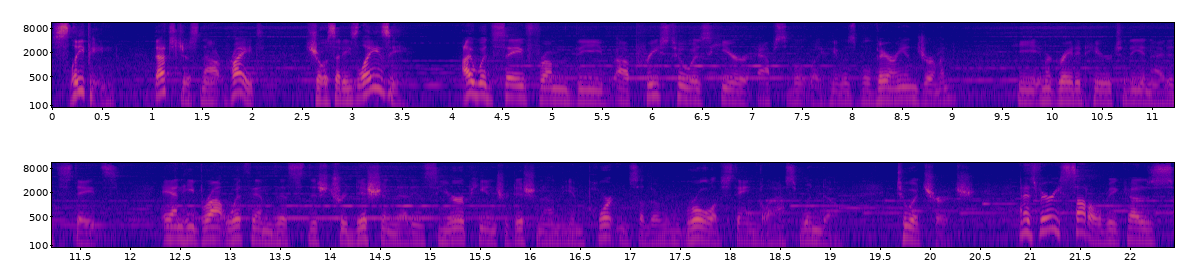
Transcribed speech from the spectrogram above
sleeping. That's just not right. Shows that he's lazy. I would say from the uh, priest who was here, absolutely. He was Bavarian German. He immigrated here to the United States. And he brought with him this, this tradition that is European tradition on the importance of the role of stained glass window to a church. And it's very subtle because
